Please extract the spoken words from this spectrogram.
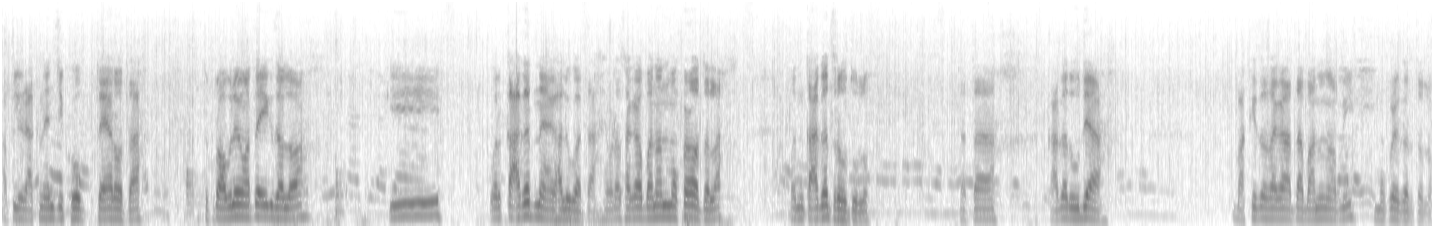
आपली राखण्यांची खूप तयार होता. तो प्रॉब्लेम आता एक झाला की वर कागद नाही घालू आता? एवढा सगळा बनान मोकळा होताला पण कागद रवतलो आता कागद उद्या. बाकीचा सगळा आता बांधून आम्ही मोकळे करतलो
